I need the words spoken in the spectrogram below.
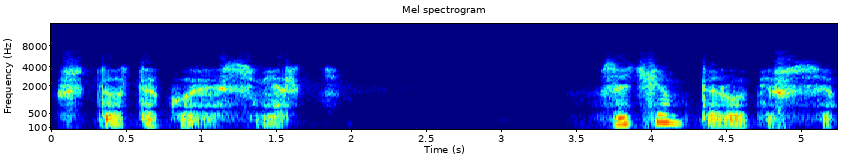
что такое смерть. Зачем торопишься?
